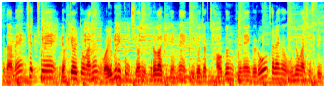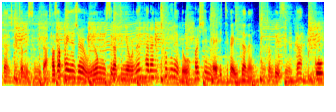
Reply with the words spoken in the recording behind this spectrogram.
그 다음에 최초의 몇 개월 동안은 월불입금 지원이 들어가기 때문에 비교적 적은 금액으로 차량을 운용하실 수 있다는 장점이 있습니다. 자사 파이낸셜 운용 리스 같은 경우는 차량 처분에도 훨씬 메리트가 있다는 장점도 있으니까 꼭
